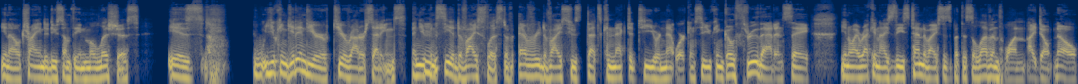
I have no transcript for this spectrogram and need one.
you know trying to do something malicious is you can get into your to your router settings and you mm-hmm. can see a device list of every device who's that's connected to your network. And so you can go through that and say you know i recognize these 10 devices but this 11th one i don't know.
